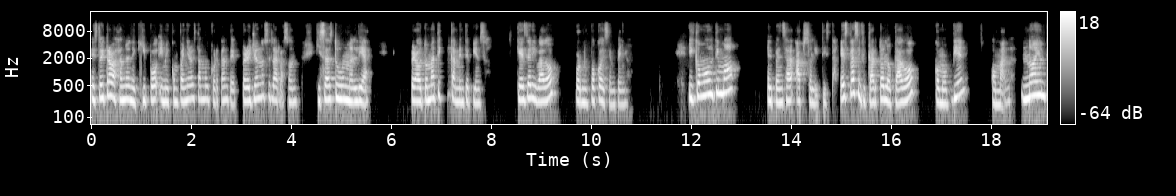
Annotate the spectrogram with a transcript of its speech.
Estoy trabajando en equipo y mi compañero está muy cortante, pero yo no sé la razón. Quizás tuvo un mal día, pero automáticamente pienso que es derivado por mi poco desempeño. Y como último, el pensar absolutista. Es clasificar todo lo que hago como bien o mal. No hay un,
